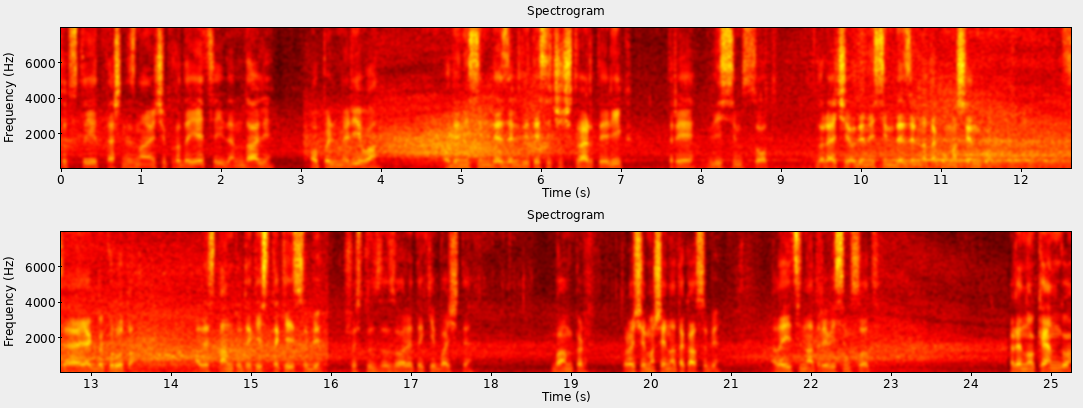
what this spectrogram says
тут стоїть, теж не знаю, чи продається. Йдемо далі. Opel Meriva, 1,7 дизель, 2004 рік, 3800. До речі, 1,7 дизель на таку машинку це якби круто. Але стан тут якийсь такий собі. Щось тут зазори такі, бачите. Бампер. Коротше, машина така собі. Але і ціна 3800. Renault Kengo.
